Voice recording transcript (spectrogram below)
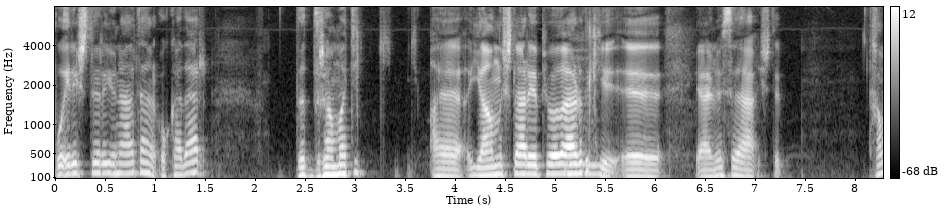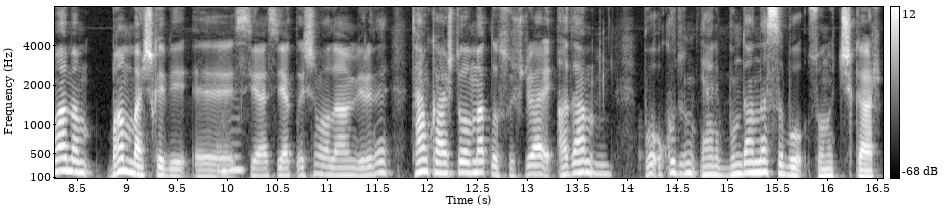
bu eleştirileri yöneltenler o kadar da dramatik e, yanlışlar yapıyorlardı hı. ki e, yani mesela işte tamamen bambaşka bir e, Hı -hı. siyasi yaklaşım olan birini tam karşıda olmakla suçluyor. Adam Hı -hı. bu okudun yani bundan nasıl bu sonuç çıkar?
